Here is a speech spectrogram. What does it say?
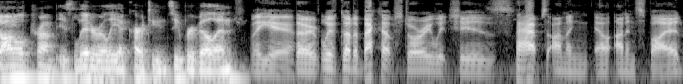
Donald Trump is literally a cartoon supervillain. Yeah. So we've got a backup story which is perhaps un- uh, uninspired,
